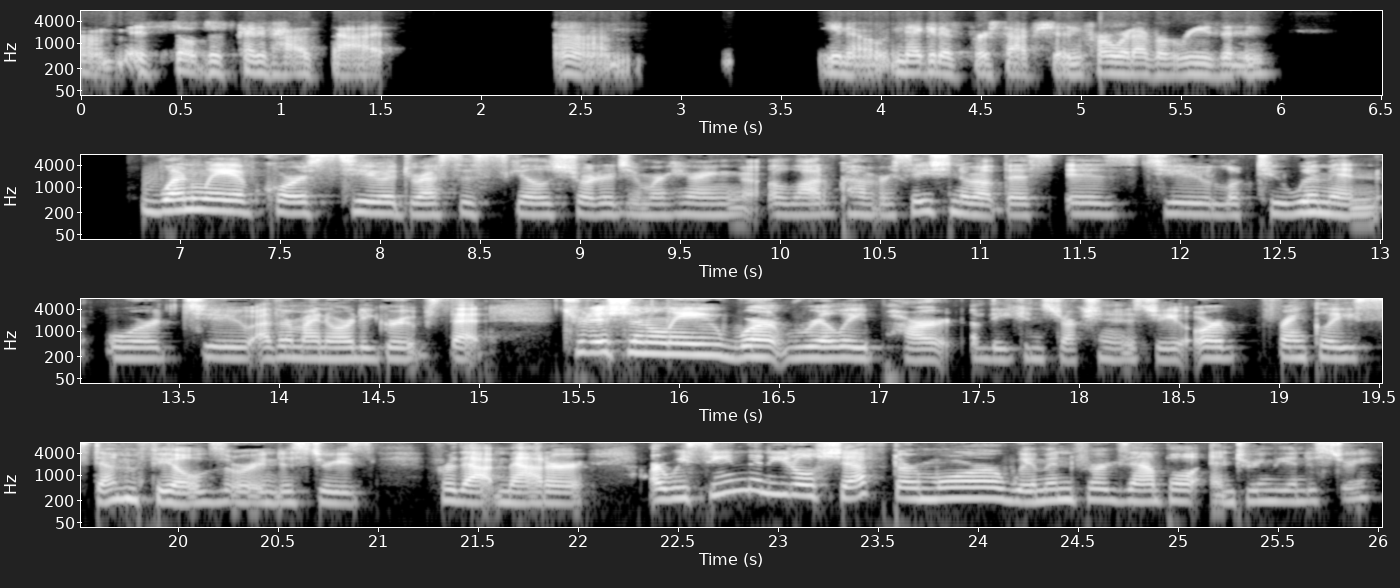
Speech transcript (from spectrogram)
Um, it still just kind of has that, um, you know, negative perception for whatever reason. One way, of course, to address this skills shortage, and we're hearing a lot of conversation about this, is to look to women or to other minority groups that traditionally weren't really part of the construction industry, or frankly, STEM fields or industries for that matter. Are we seeing the needle shift? Are more women, for example, entering the industry?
